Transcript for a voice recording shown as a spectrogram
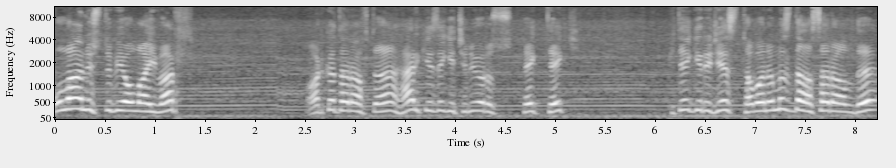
Olağanüstü bir olay var. Arka tarafta herkese geçiliyoruz tek tek. Pite gireceğiz. Tabanımız da hasar aldı.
